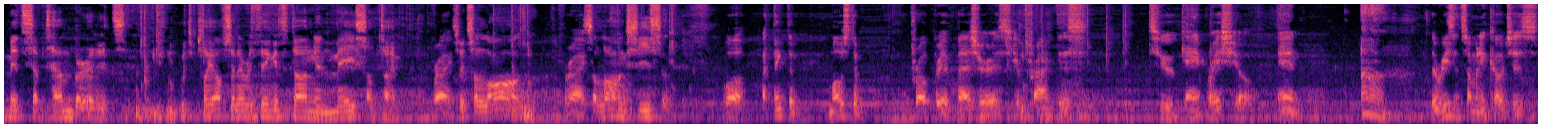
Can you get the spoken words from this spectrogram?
mid September, and it's with the playoffs and everything. It's done in May sometime. Right, So it's a long, right. it's a long season. Well, I think the most appropriate measure is your practice to game ratio. And the reason so many coaches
